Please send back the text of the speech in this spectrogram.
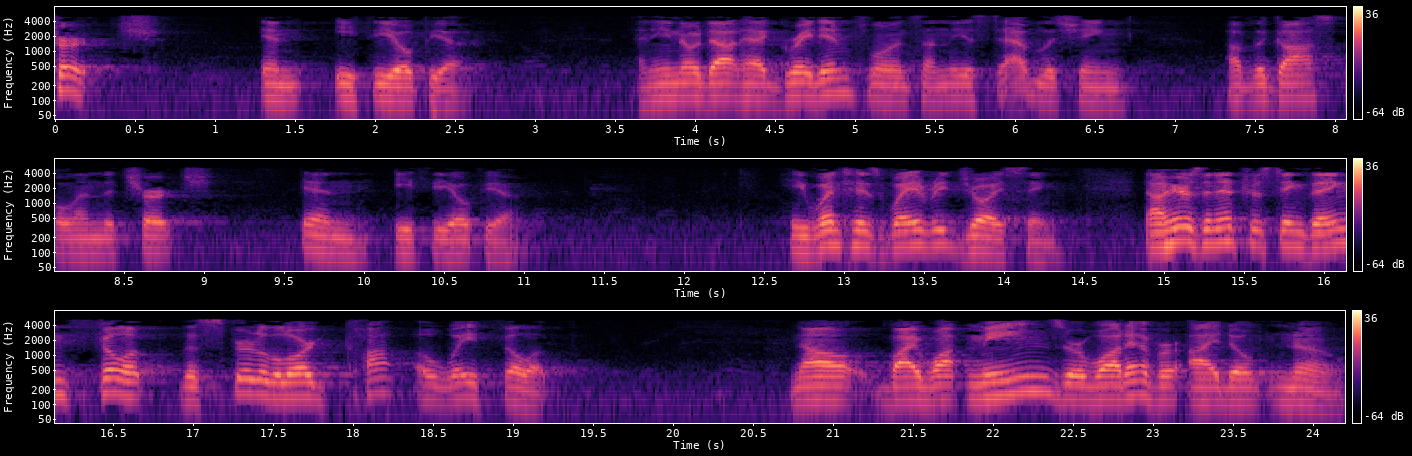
church in Ethiopia. And he no doubt had great influence on the establishing of the gospel and the church in Ethiopia. He went his way rejoicing. Now here's an interesting thing. Philip, the Spirit of the Lord caught away Philip. Now, by what means or whatever, I don't know.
